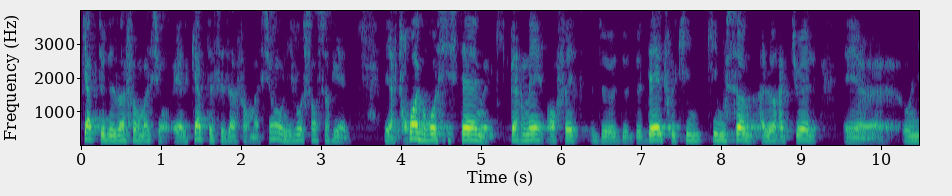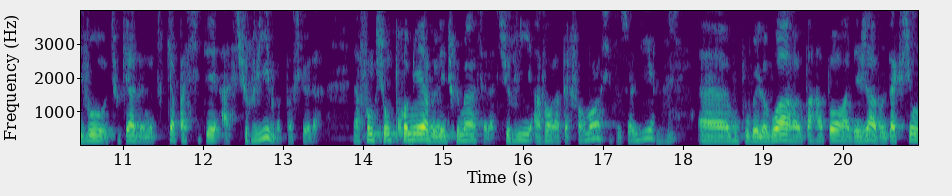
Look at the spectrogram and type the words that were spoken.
capte des informations et elle capte ces informations au niveau sensoriel. il y a trois gros systèmes qui permettent en fait de d'être qui, nous sommes à l'heure actuelle et euh, au niveau en tout cas de notre capacité à survivre parce que là la fonction première de l'être humain, c'est la survie avant la performance, il faut se le dire. Mhm. Euh, vous pouvez le voir euh, par rapport à déjà à vos actions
